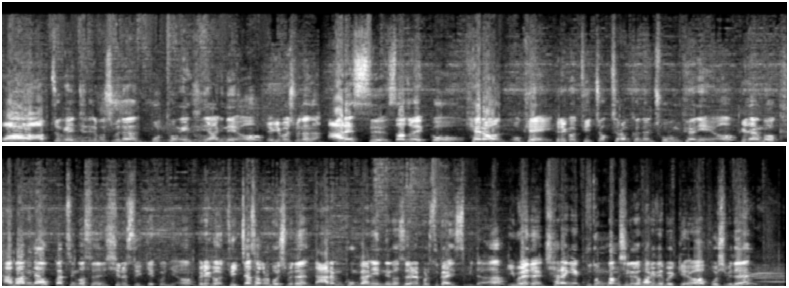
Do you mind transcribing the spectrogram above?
와 앞쪽 엔진을 보시면은 보통 엔진이 아니네요. 여기 보시면은 RS 써져 있고 캐런 오케이. 그리고 뒤쪽 트렁크는 좁은 편이에요. 그냥 뭐 가방이나 옷 같은 것은 실을 수 있겠군요. 그리고 뒷좌석을 보시면은 나름 공간이 있는 것을 볼 수가 있습니다. 이번에는 차량의 구동 방식을 확인해 볼게요. 보시면은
